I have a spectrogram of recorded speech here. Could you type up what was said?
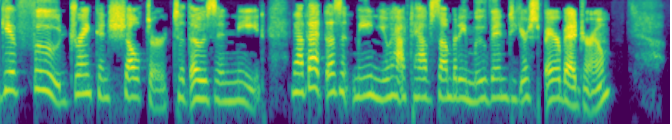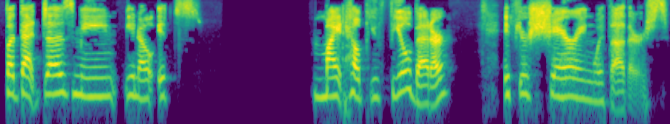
Give food drink and shelter to those in need. Now that doesn't mean you have to have somebody move into your spare bedroom but that does mean you know it's might help you feel better if you're sharing with others.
